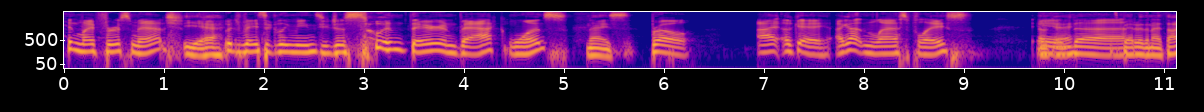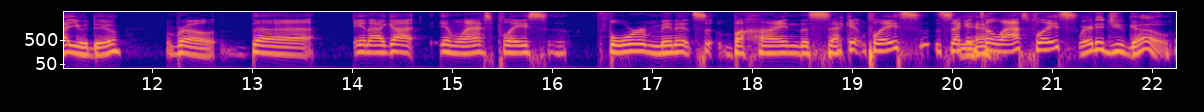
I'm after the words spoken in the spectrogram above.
in my first match. Yeah. which basically means you just swim there and back once, Nice. bro. I okay, I got in last place, Okay. and uh, it's better than I thought you would do. bro the and i got in last place four minutes behind the second place second Yeah. to last place Where did you go?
